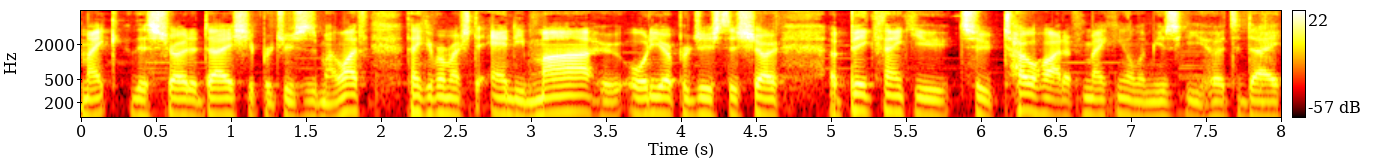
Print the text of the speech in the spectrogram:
make this show today. She produces my life. Thank you very much to Andy Marr, who audio produced this show. A big thank you to Toehider for making all the music you heard today.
